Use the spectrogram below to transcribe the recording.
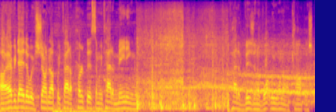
uh, every day that we've shown up, we've had a purpose and we've had a meaning. We've had a vision of what we want to accomplish.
